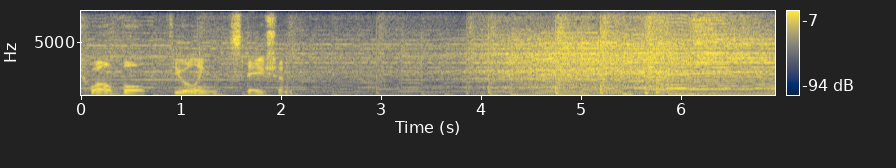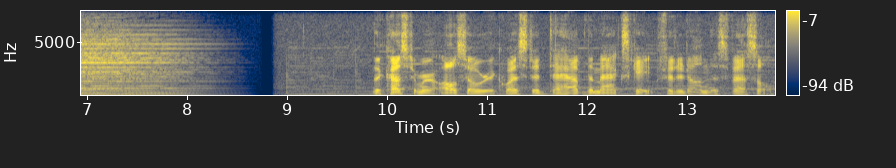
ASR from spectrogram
12 volt fueling station. The customer also requested to have the MaxGate fitted on this vessel.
